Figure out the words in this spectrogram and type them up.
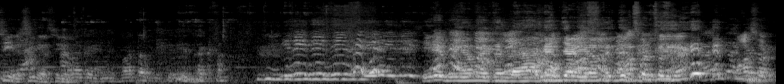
சீக்கிரம் சீக்கிரம் சீக்கிரம் பாஸ்வேர்ட் சொல்லுங்க password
